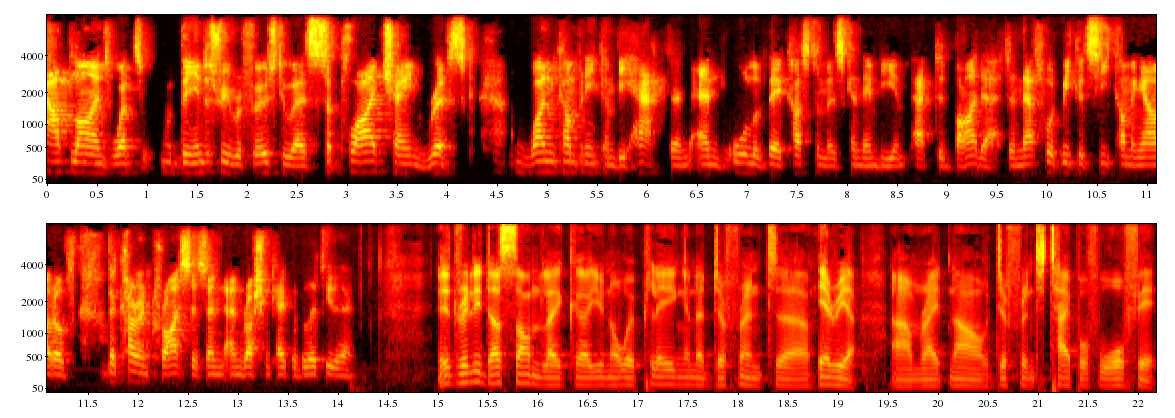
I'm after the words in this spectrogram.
outlines what the industry refers to as supply chain risk. One company can be hacked and, and all of their customers can then be impacted by that. And that's what we could see coming out of the current crisis and, and Russian capability there. It really does sound like uh, you know we're playing in a different uh, area um, right now, different type of warfare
